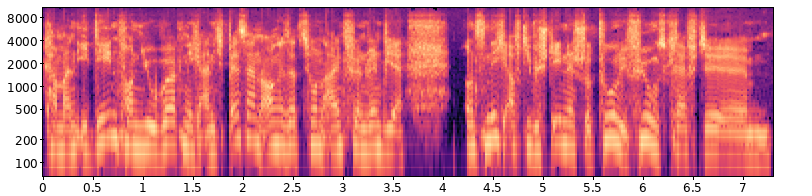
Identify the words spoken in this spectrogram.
Kann man Ideen von New Work nicht eigentlich besser in Organisationen einführen, wenn wir uns nicht auf die bestehenden Strukturen wie Führungskräfte, ähm,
